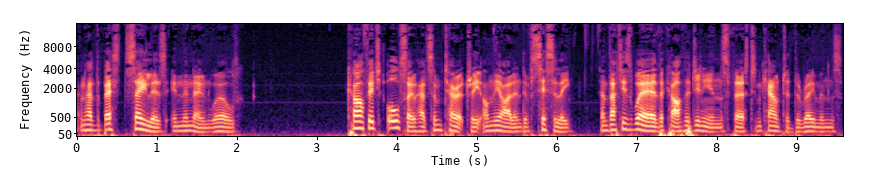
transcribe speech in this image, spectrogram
and had the best sailors in the known world. Carthage also had some territory on the island of Sicily, and that is where the Carthaginians first encountered the Romans.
